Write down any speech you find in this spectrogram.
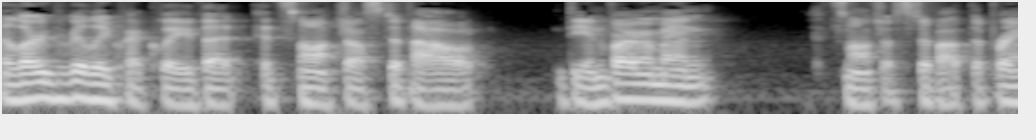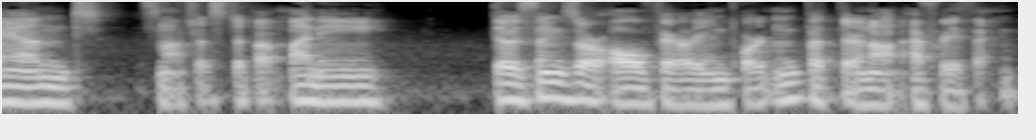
I learned really quickly that it's not just about the environment, it's not just about the brand, it's not just about money. Those things are all very important, but they're not everything.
